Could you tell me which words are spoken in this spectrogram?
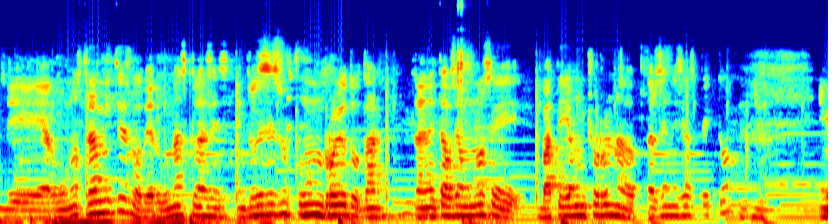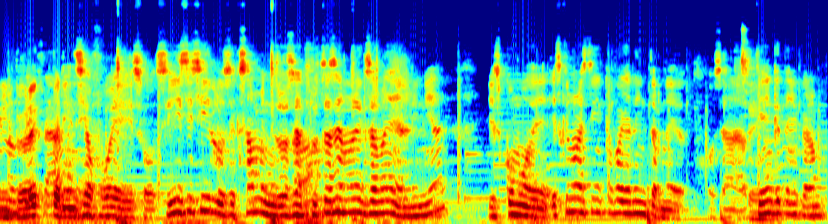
de algunos trámites o de algunas clases. Entonces, eso fue un rollo total. La neta, o sea, uno se batalla un chorro en adaptarse en ese aspecto. Y Y mi peor experiencia exámenes. fue eso. Sí, sí, sí, los exámenes. O sea, tú estás en un examen en línea y es como de, es que no les tiene que fallar el internet. O sea, Sí. tienen que tener cámara,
